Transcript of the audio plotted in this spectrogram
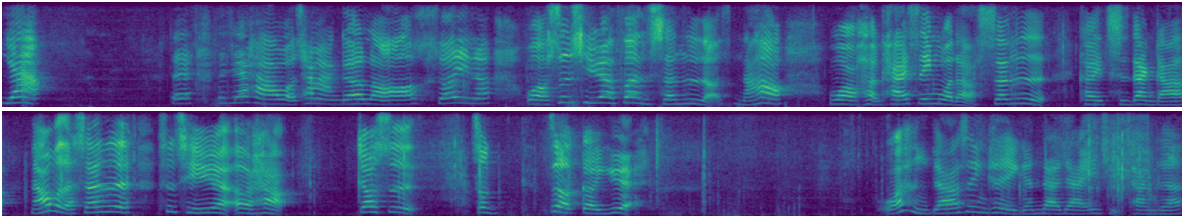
呀、yeah.，对，大家好，我唱完歌了，所以呢，我是七月份生日的，然后我很开心，我的生日可以吃蛋糕，然后我的生日是七月二号，就是这这个月，我很高兴可以跟大家一起唱歌，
